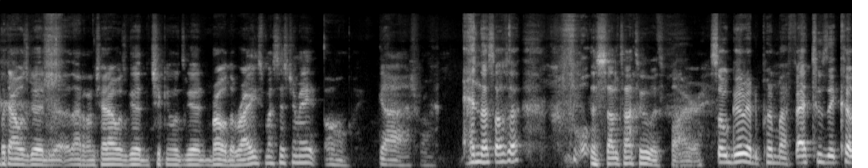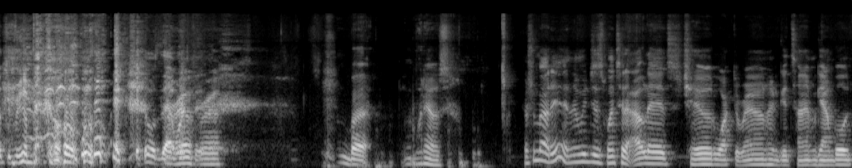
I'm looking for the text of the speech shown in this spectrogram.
But that was good. Uh, that ranchera was good. The chicken was good. Bro, the rice my sister made. Oh my gosh, bro. And the salsa, The salsa too was fire. so good. I had to put in my Fat Tuesday cup to bring it back home. it was that worth it. But what else? That's about it. And then we just went to the outlets, chilled, walked around, had a good time, gambled.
